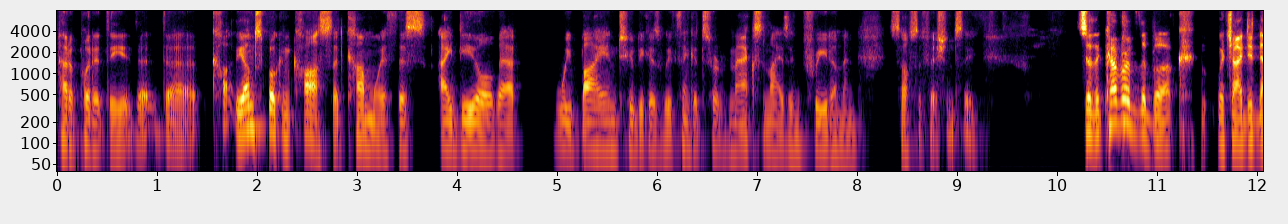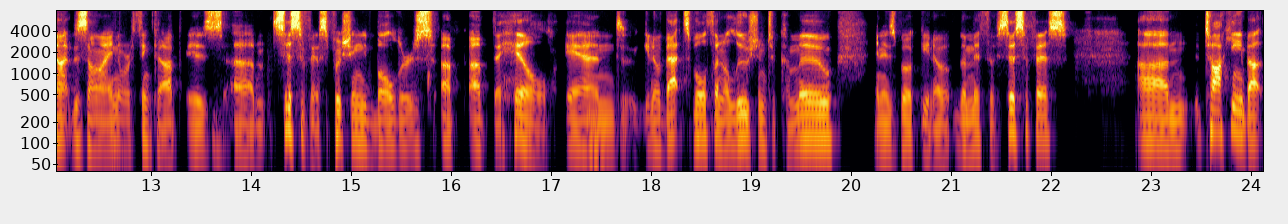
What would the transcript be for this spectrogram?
how to put it the the the the unspoken costs that come with this ideal that we buy into because we think it's sort of maximizing freedom and self-sufficiency? So the cover of the book, which I did not design or think up, is um, Sisyphus pushing the boulders up up the hill, and you know that's both an allusion to Camus in his book, you know, The Myth of Sisyphus, um, talking about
